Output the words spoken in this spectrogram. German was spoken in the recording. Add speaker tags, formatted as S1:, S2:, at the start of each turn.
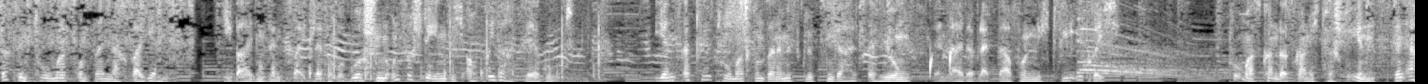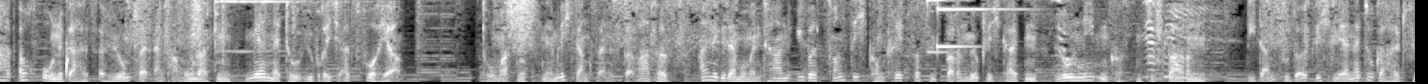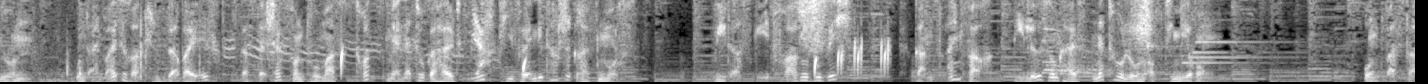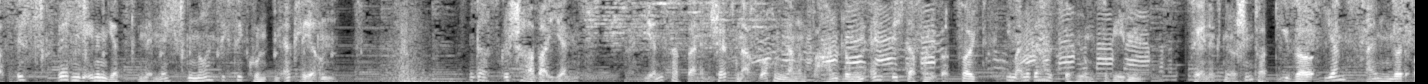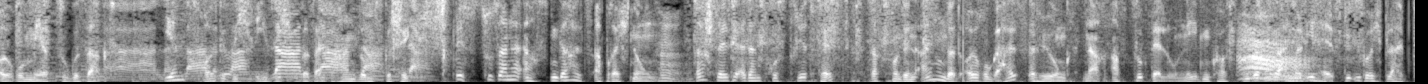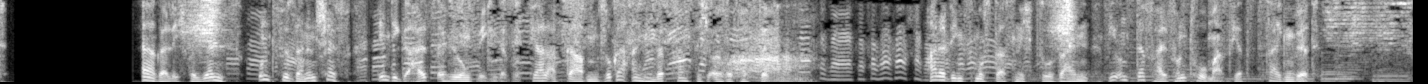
S1: Das sind Thomas und sein Nachbar Jens. Die beiden sind zwei clevere Burschen und verstehen sich auch privat sehr gut. Jens erzählt Thomas von seiner missglückten Gehaltserhöhung, denn leider bleibt davon nicht viel übrig. Thomas kann das gar nicht verstehen, denn er hat auch ohne Gehaltserhöhung seit ein paar Monaten mehr Netto übrig als vorher. Thomas nutzt nämlich dank seines Beraters einige der momentan über 20 konkret verfügbaren Möglichkeiten, Lohnnebenkosten zu sparen, die dann zu deutlich mehr Nettogehalt führen. Und ein weiterer Clou dabei ist, dass der Chef von Thomas trotz mehr Nettogehalt nicht tiefer in die Tasche greifen muss. Wie das geht, fragen Sie sich? Ganz einfach. Die Lösung heißt Nettolohnoptimierung. Und was das ist, werden wir Ihnen jetzt in den nächsten 90 Sekunden erklären. Das geschah bei Jens. Jens hat seinen Chef nach wochenlangen Verhandlungen endlich davon überzeugt, ihm eine Gehaltserhöhung zu geben. Zähneknirschend hat dieser Jens 100 Euro mehr zugesagt. Jens freute sich riesig über sein Verhandlungsgeschick, bis zu seiner ersten Gehaltsabrechnung. Da stellte er dann frustriert fest, dass von den 100 Euro Gehaltserhöhung nach Abzug der Lohnnebenkosten gerade einmal die Hälfte übrig bleibt. Ärgerlich für Jens und für seinen Chef, den die Gehaltserhöhung wegen der Sozialabgaben sogar 120 Euro kostet. Allerdings muss das nicht so sein, wie uns der Fall von Thomas jetzt zeigen wird.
